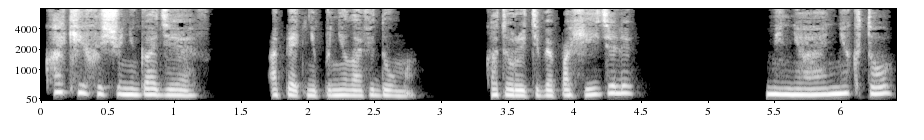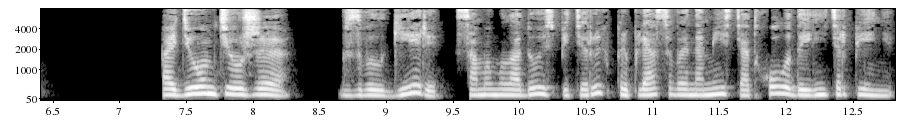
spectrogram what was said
«Каких еще негодяев?» Опять не поняла ведома. «Которые тебя похитили?» «Меня никто». «Пойдемте уже!» Взвыл Герри, самый молодой из пятерых, приплясывая на месте от холода и нетерпения.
